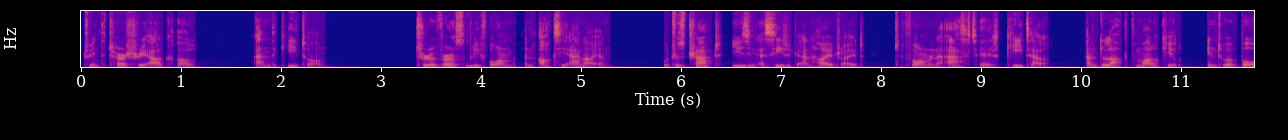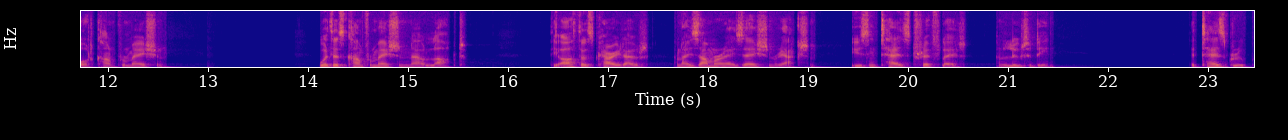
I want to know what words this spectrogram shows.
between the tertiary alcohol and the ketone to reversibly form an oxyanion, which was trapped using acetic anhydride to form an acetate ketal and lock the molecule into a boat conformation. With this conformation now locked, the authors carried out an isomerization reaction using TES triflate and lutidine. The TES group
